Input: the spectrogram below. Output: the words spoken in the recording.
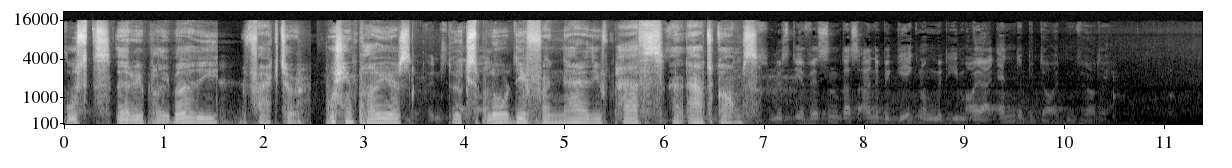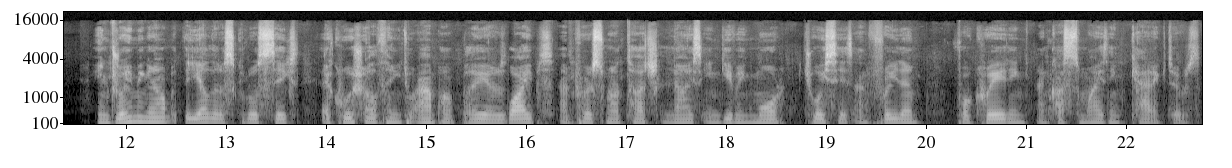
boosts the replayability factor, pushing players to explore different narrative paths and outcomes. In dreaming up The Elder Scrolls 6, a crucial thing to amp up players' vibes and personal touch lies in giving more choices and freedom for creating and customizing characters.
